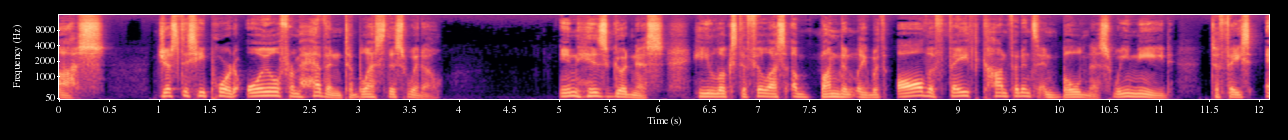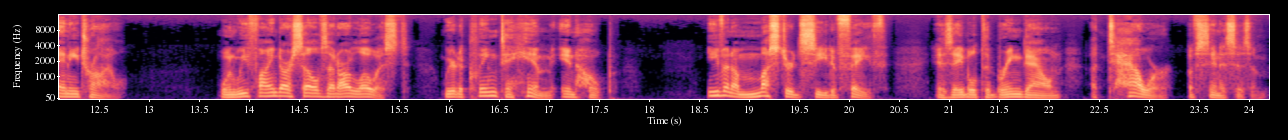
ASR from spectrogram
us, just as he poured oil from heaven to bless this widow. In his goodness, he looks to fill us abundantly with all the faith, confidence, and boldness we need to face any trial. When we find ourselves at our lowest, we are to cling to him in hope. Even a mustard seed of faith is able to bring down a tower of cynicism.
